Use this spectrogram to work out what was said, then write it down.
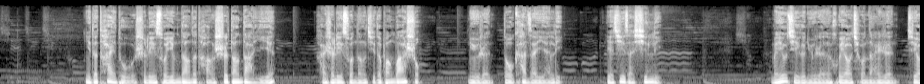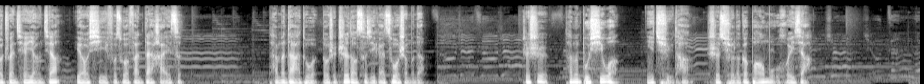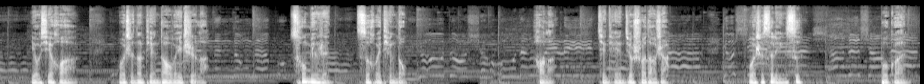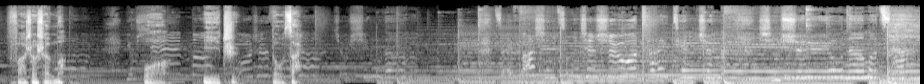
你的态度是理所应当的躺尸当大爷，还是力所能及的帮把手？女人都看在眼里，也记在心里。没有几个女人会要求男人既要赚钱养家，又要洗衣服做饭带孩子。他们大多都是知道自己该做什么的，只是他们不希望你娶她是娶了个保姆回家。有些话，我只能点到为止了。聪明人自会听懂。好了，今天就说到这儿。我是四零四，不管发生什么，我一直。都在。才发现从前是我太天真，现实又那么残。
